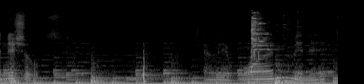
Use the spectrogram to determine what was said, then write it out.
Initials. I only have one minute.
